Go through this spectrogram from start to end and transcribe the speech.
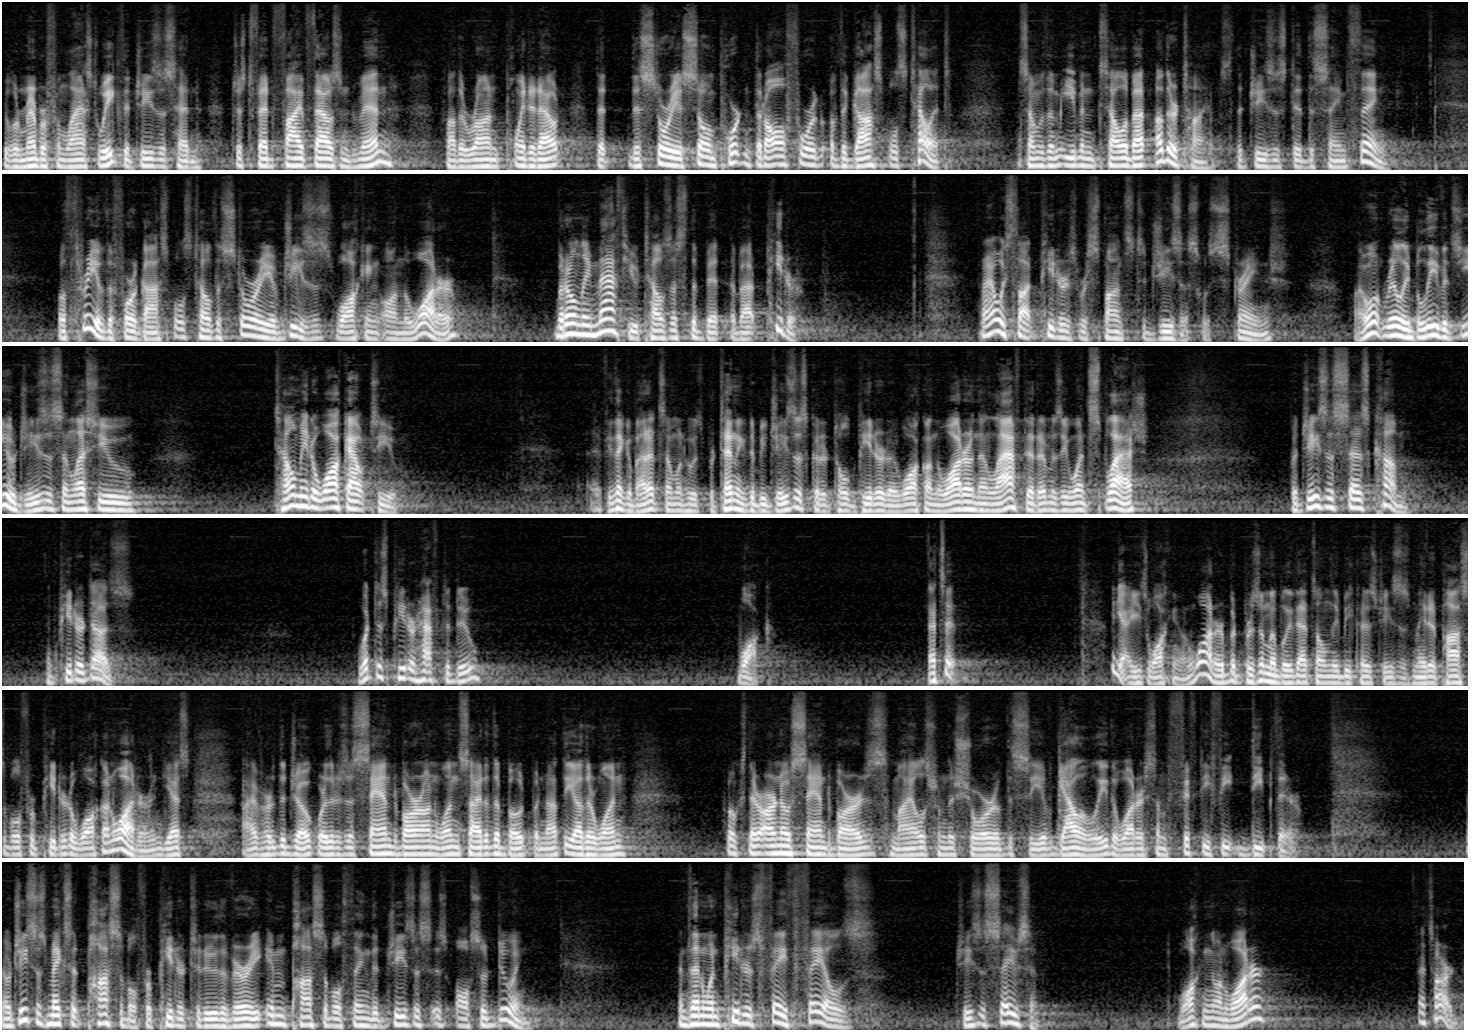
You'll remember from last week that Jesus had just fed 5,000 men. Father Ron pointed out that this story is so important that all four of the Gospels tell it. Some of them even tell about other times that Jesus did the same thing. Well, three of the four Gospels tell the story of Jesus walking on the water, but only Matthew tells us the bit about Peter. And I always thought Peter's response to Jesus was strange. I won't really believe it's you, Jesus, unless you Tell me to walk out to you. If you think about it, someone who was pretending to be Jesus could have told Peter to walk on the water and then laughed at him as he went splash. But Jesus says, Come. And Peter does. What does Peter have to do? Walk. That's it. Yeah, he's walking on water, but presumably that's only because Jesus made it possible for Peter to walk on water. And yes, I've heard the joke where there's a sandbar on one side of the boat, but not the other one. Folks, there are no sandbars miles from the shore of the Sea of Galilee. The water's some 50 feet deep there. Now, Jesus makes it possible for Peter to do the very impossible thing that Jesus is also doing. And then when Peter's faith fails, Jesus saves him. Walking on water? That's hard.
